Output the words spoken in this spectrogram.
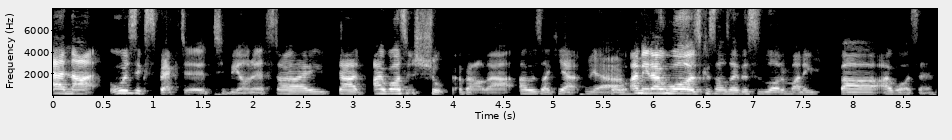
and that was expected. To be honest, I that I wasn't shook about that. I was like, yeah, Yeah. cool. I mean, I was because I was like, this is a lot of money, but I wasn't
